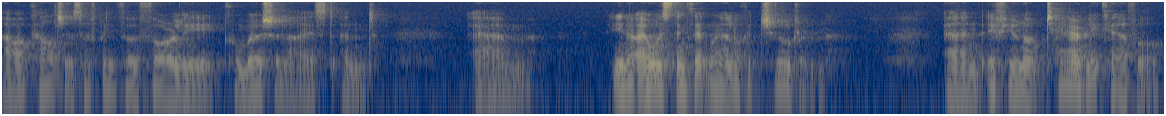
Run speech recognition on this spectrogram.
our cultures have been so thoroughly commercialized and um, you know i always think that when i look at children and if you're not terribly careful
